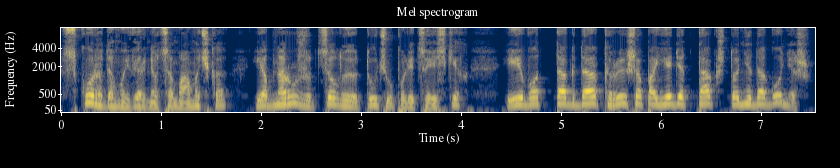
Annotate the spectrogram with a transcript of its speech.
Скоро домой вернется мамочка и обнаружит целую тучу полицейских, и вот тогда крыша поедет так, что не догонишь.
